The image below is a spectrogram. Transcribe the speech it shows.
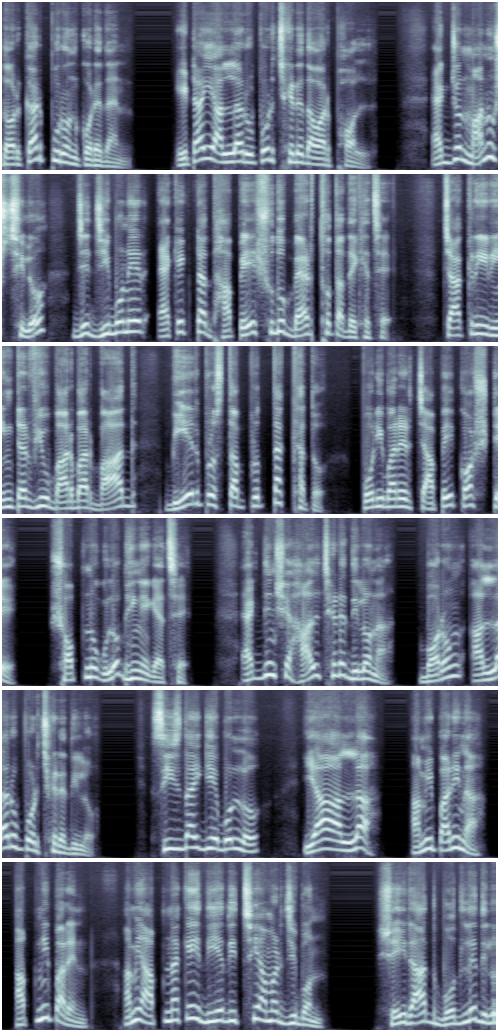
দরকার পূরণ করে দেন। এটাই আল্লাহর উপর ছেড়ে দেওয়ার ফল। একজন মানুষ ছিল যে জীবনের এক একটা ধাপে শুধু ব্যর্থতা দেখেছে। চাকরির ইন্টারভিউ বারবার বাদ, বিয়ের প্রস্তাব প্রত্যাখ্যাত, পরিবারের চাপে কষ্টে স্বপ্নগুলো ভেঙে গেছে। একদিন সে হাল ছেড়ে দিল না, বরং আল্লাহর উপর ছেড়ে দিল। সিজদায় গিয়ে বলল, ইয়া আল্লাহ, আমি পারি না, আপনি পারেন, আমি আপনাকেই দিয়ে দিচ্ছি আমার জীবন। সেই রাত বদলে দিল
